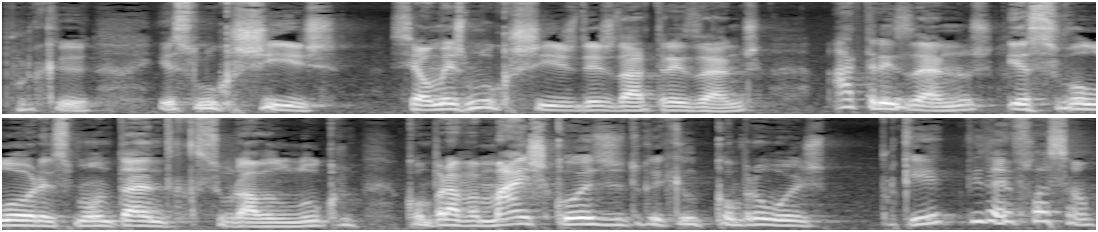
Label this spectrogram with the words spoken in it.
porque esse lucro X, se é o mesmo lucro X desde há 3 anos, há 3 anos, esse valor, esse montante que sobrava do lucro, comprava mais coisas do que aquilo que compra hoje. Porquê? Devido à inflação.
